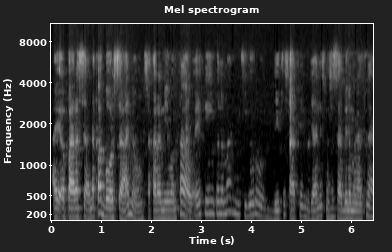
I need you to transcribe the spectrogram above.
ay o para sa napabor sa ano, sa karaniwang tao. Eh tingin ko naman siguro dito sa atin, Janice, masasabi naman natin na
